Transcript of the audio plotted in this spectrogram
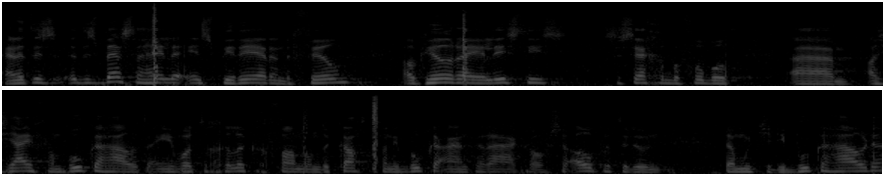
En het is, het is best een hele inspirerende film, ook heel realistisch. Ze zeggen bijvoorbeeld, ehm, als jij van boeken houdt en je wordt er gelukkig van om de kaft van die boeken aan te raken of ze open te doen, dan moet je die boeken houden.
